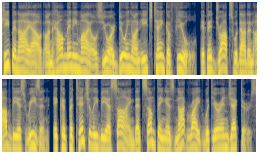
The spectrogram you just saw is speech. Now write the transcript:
Keep an eye out on how many miles you are doing on each tank of fuel. If it drops without an obvious reason, it could potentially be a sign that something is not right with your injectors.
